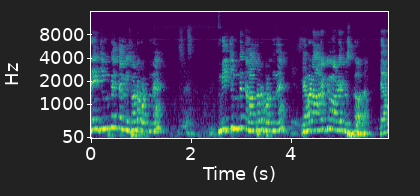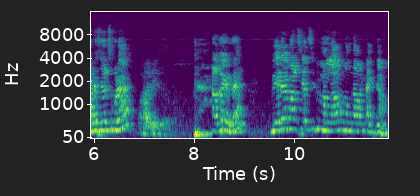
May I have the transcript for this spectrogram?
నేను జిమ్కి వెళ్తే మీ చోట పడుతుందా? మీ జిమ్కి వెళ్తే నా చోట పడుతుందా? ఎవడ ఆరోగ్యం వాడే చూసుకోవాలా? ఎవడ సేల్స్ కూడా? అర్థమైందా? వేరే వాడు సేల్స్ మన లాభం పొందామంటే అజ్ఞానం.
